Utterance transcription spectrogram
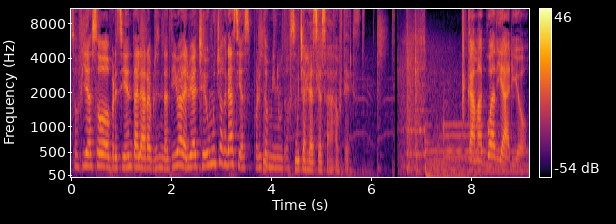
Sofía Sodo, presidenta de la representativa del VHU, muchas gracias por estos minutos. Muchas gracias a, a ustedes. Camacua Diario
